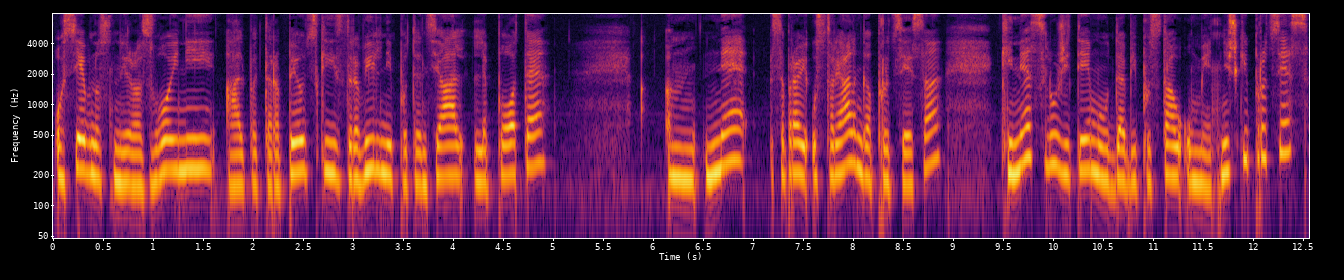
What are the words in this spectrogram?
osebnostni razvojni ali pa terapevtski zdravilni potencial lepote, ne, se pravi, ustvarjalnega procesa, ki ne služi temu, da bi postal umetniški proces,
